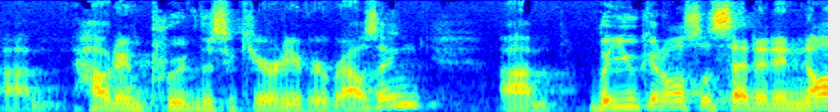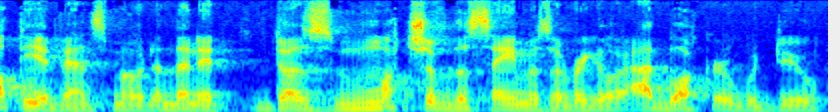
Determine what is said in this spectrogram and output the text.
um, how to improve the security of your browsing. Um, but you can also set it in not the advanced mode, and then it does much of the same as a regular ad blocker would do,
